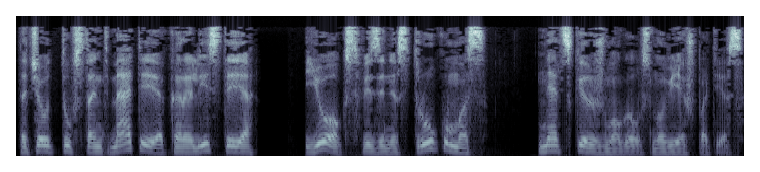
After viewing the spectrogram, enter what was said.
tačiau tūkstantmetėje karalystėje joks fizinis trūkumas neatskir žmogaus nuo viešpaties.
